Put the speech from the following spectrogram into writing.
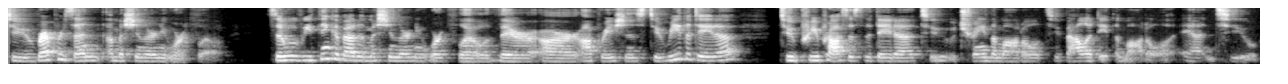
to represent a machine learning workflow. So, when we think about a machine learning workflow, there are operations to read the data, to pre-process the data, to train the model, to validate the model, and to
